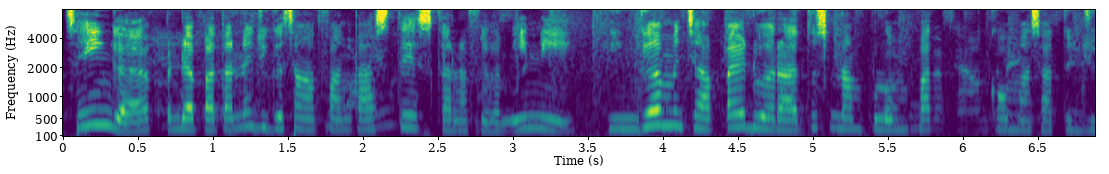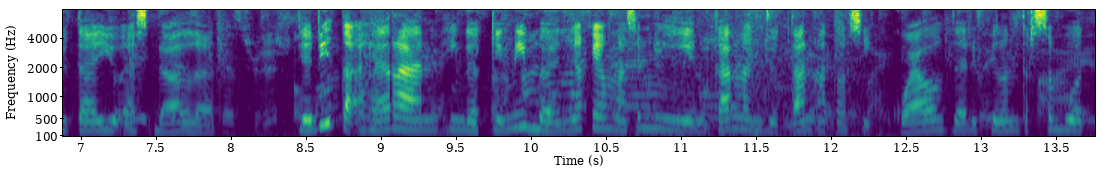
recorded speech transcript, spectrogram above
Sehingga pendapatannya juga sangat fantastis karena film ini hingga mencapai 264,1 juta US dollar. Jadi tak heran hingga kini banyak yang masih menginginkan lanjutan atau sequel dari film tersebut.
